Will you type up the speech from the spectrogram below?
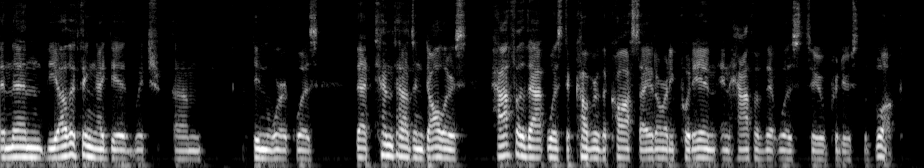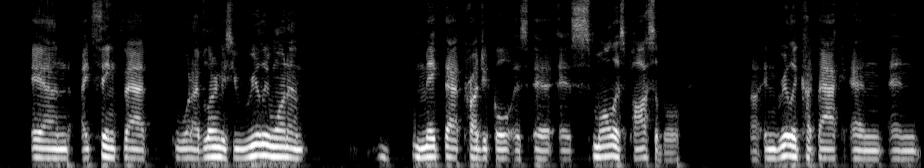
And then the other thing I did, which um, didn't work, was that ten thousand dollars half of that was to cover the costs I had already put in, and half of it was to produce the book. And I think that what I've learned is you really want to make that project goal as as small as possible, uh, and really cut back. And and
